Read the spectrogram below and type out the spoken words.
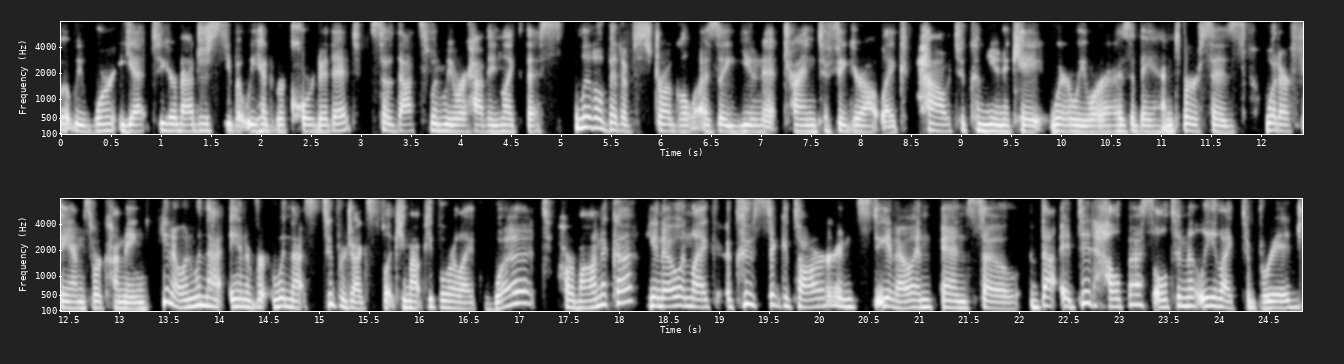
but we weren't yet to your majesty but we had recorded it. So that's when we were having like this little bit of struggle as a unit trying to figure out like how to communicate where we were as a band versus what our fans were coming. You know and when that anniversary when that Superdrag split came out people were like what? Harmonica? You know and like acoustic guitar and you know and and so that it did help us ultimately like to bridge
